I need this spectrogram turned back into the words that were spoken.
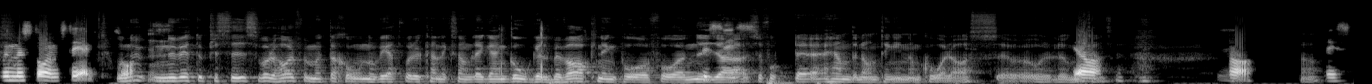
det. med stormsteg. Och nu, nu vet du precis vad du har för mutation och vet vad du kan liksom lägga en Google-bevakning på och få nya Precis. så fort det händer någonting inom KRAS och lungcancer. Ja, Ja. visst.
